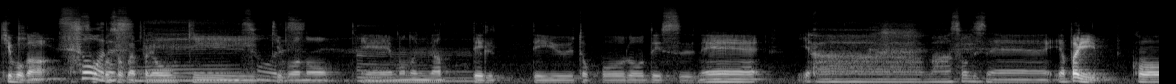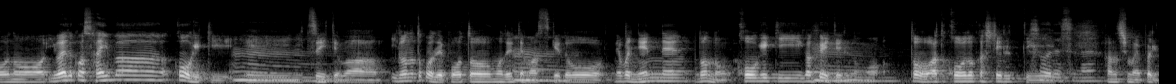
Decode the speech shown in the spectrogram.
規模がそこそこやっぱり大きい規模の、えーうんものになってるっていうところですね。いやーまあそうですね。やっぱりこのいわゆるこうサイバー攻撃えーについてはいろんなところでレポートも出てますけどやっぱり年々どんどん攻撃が増えているのもとあと高度化してるっていそう話もやっぱり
